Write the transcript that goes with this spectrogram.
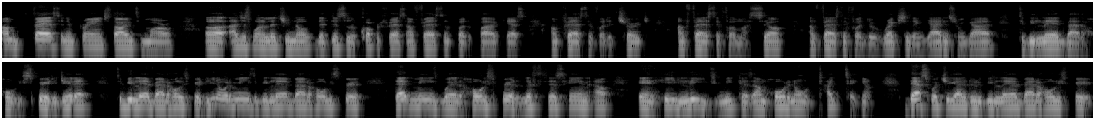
I'm fasting and praying starting tomorrow. Uh, I just want to let you know that this is a corporate fast. I'm fasting for the podcast. I'm fasting for the church. I'm fasting for myself. I'm fasting for directions and guidance from God to be led by the Holy Spirit. Did you hear that? To be led by the Holy Spirit. Do you know what it means to be led by the Holy Spirit? That means where the Holy Spirit lifts his hand out and he leads me because I'm holding on tight to him. That's what you got to do to be led by the Holy Spirit.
